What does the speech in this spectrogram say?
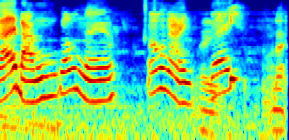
Cái bằng có nè. Nó này Đây. Cái. Ở đây.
